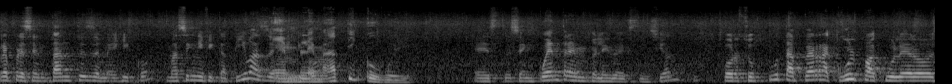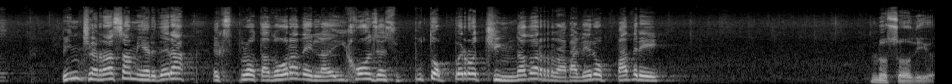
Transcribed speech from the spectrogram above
representantes de México, más significativas de México, Emblemático, güey. este, se encuentra en peligro de extinción. Por su puta perra culpa, culeros. Pinche raza mierdera, explotadora de la hijos de su puto perro chingado arrabalero padre. Los odio.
